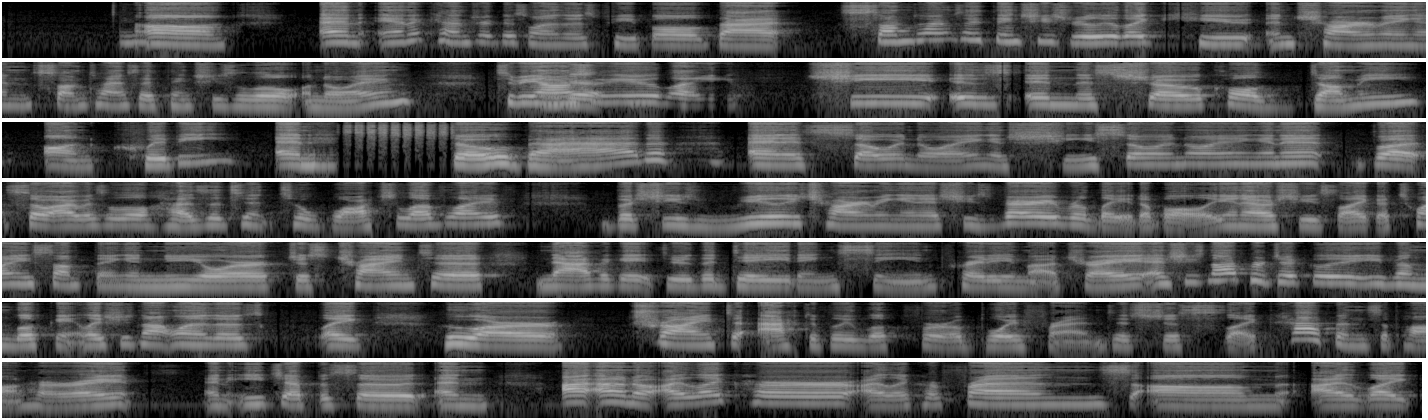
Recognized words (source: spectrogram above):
Mm-hmm. Um, and Anna Kendrick is one of those people that sometimes I think she's really like cute and charming, and sometimes I think she's a little annoying. To be honest with you, like she is in this show called Dummy on Quibi, and it's so bad, and it's so annoying, and she's so annoying in it. But so I was a little hesitant to watch Love Life but she's really charming in it. She's very relatable. You know, she's like a 20-something in New York just trying to navigate through the dating scene pretty much, right? And she's not particularly even looking, like she's not one of those like who are trying to actively look for a boyfriend. It's just like happens upon her, right? And each episode, and I, I don't know, I like her. I like her friends. Um, I like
